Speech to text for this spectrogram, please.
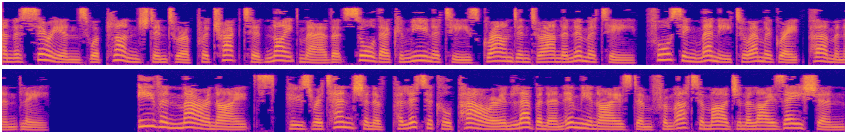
and Assyrians were plunged into a protracted nightmare that saw their communities ground into anonymity, forcing many to emigrate permanently. Even Maronites, whose retention of political power in Lebanon immunized them from utter marginalization,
